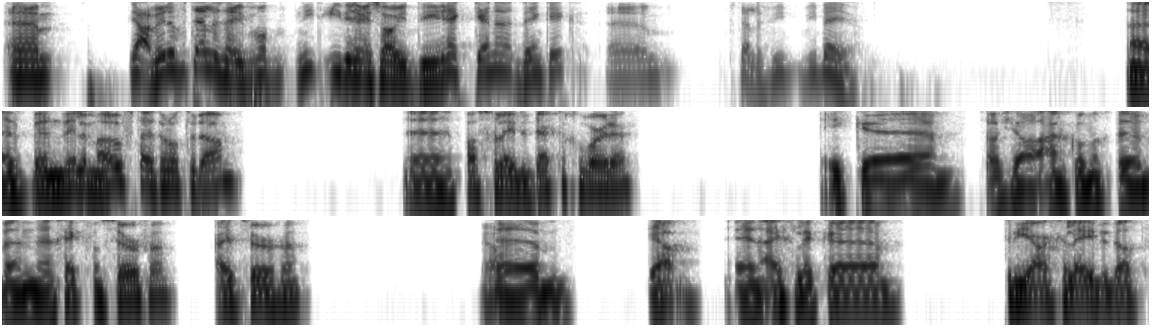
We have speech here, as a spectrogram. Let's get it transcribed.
Um, ja, Willem, vertel eens even, want niet iedereen zou je direct kennen, denk ik. Um, vertel eens, wie, wie ben je? Nou, ik ben Willem Hoofd uit Rotterdam. Uh, pas geleden 30 geworden. Ik, uh, zoals je al aankondigde, ben uh, gek van surfen, kitesurfen. Ja. Um, ja, en eigenlijk drie jaar geleden dat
